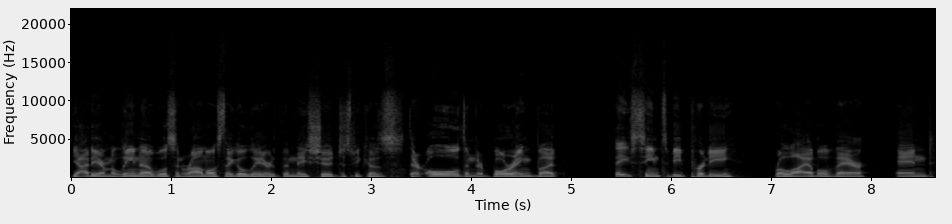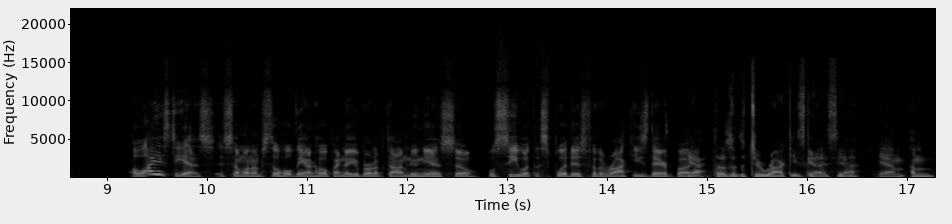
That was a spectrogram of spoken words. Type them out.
Yadier Molina, Wilson Ramos, they go later than they should just because they're old and they're boring, but they seem to be pretty reliable there. And Elias Diaz is someone I'm still holding out hope. I know you brought up Dom Nunez, so we'll see what the split is for the Rockies there. But yeah, those are the two Rockies guys. Yeah, yeah, I'm, I'm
